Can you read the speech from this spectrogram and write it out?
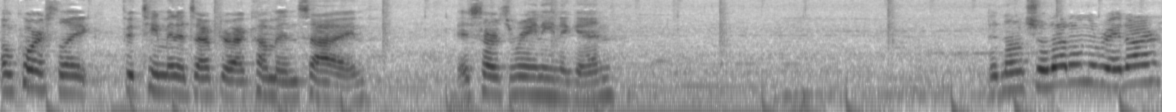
Of course, like 15 minutes after I come inside, it starts raining again. Did not show that on the radar.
